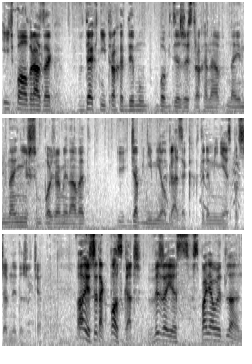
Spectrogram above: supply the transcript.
idź po obrazek. Wdechnij trochę dymu, bo widzę, że jest trochę na, na najniższym poziomie nawet. I dziabnij mi obrazek, który mi nie jest potrzebny do życia. O, jeszcze tak, poskacz. Wyżej jest wspaniały tlen.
